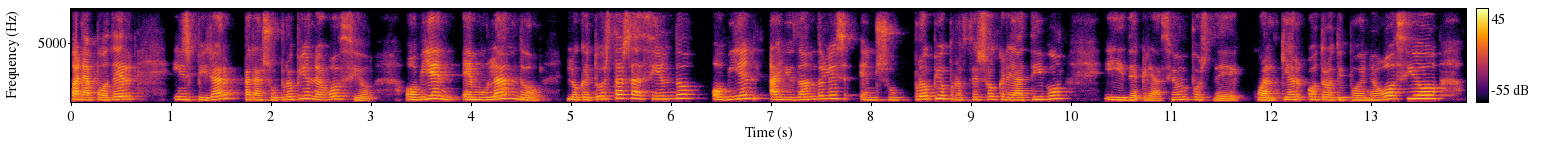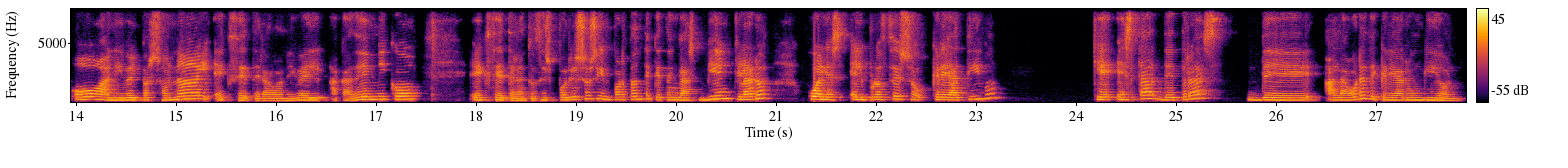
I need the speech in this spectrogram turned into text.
para poder inspirar para su propio negocio, o bien emulando lo que tú estás haciendo, o bien ayudándoles en su propio proceso creativo y de creación pues, de cualquier otro tipo de negocio o a nivel personal, etcétera, o a nivel académico, etcétera. Entonces, por eso es importante que tengas bien claro cuál es el proceso creativo que está detrás de a la hora de crear un guion.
